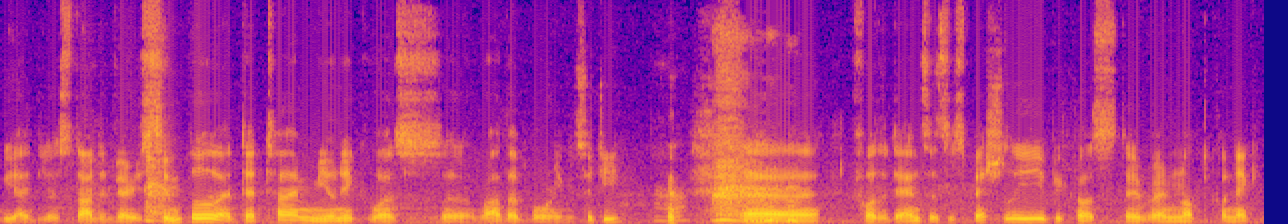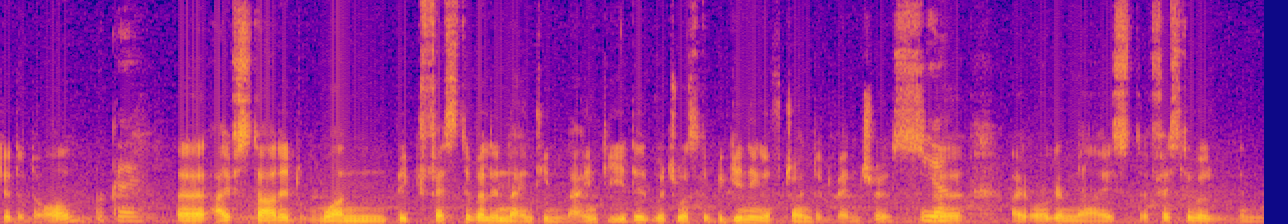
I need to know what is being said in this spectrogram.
The idea started very simple. At that time, Munich was a rather boring city. Uh-huh. uh, for the dancers especially because they were not connected at all. okay Uh, I've started one big festival in 1990, which was the beginning of Joint Adventures. Yeah. Uh, I organized a festival in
